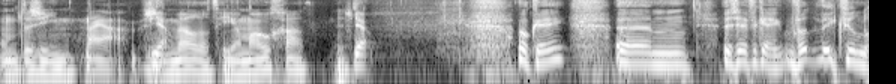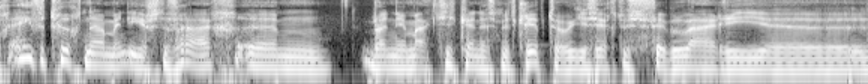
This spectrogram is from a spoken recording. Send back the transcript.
om te zien? Nou ja, we zien wel dat hij omhoog gaat. Dus. Ja. Oké, eens even kijken. Wat, ik wil nog even terug naar mijn eerste vraag. Ehm, wanneer maakte je kennis met crypto? Je zegt dus februari eh,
